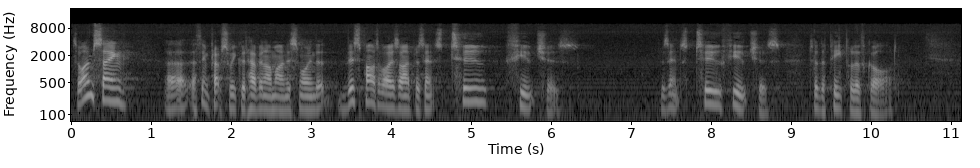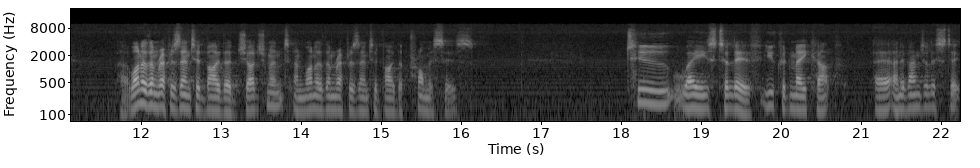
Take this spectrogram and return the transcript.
So I'm saying uh, I think perhaps we could have in our mind this morning that this part of Isaiah presents two futures, presents two futures to the people of God. Uh, one of them represented by the judgment, and one of them represented by the promises. Two ways to live. You could make up uh, an evangelistic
